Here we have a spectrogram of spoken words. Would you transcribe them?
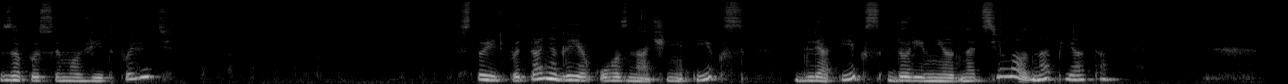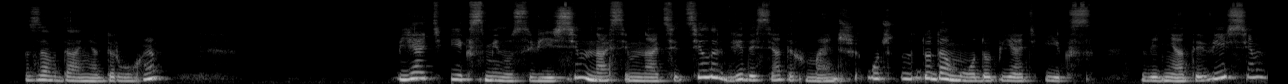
Записуємо відповідь. Стоїть питання, для якого значення х для х дорівнює 1,1. Завдання друге. 5х мінус 8 на 17,2 менше. Отже, додамо до 5х відняти 8,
